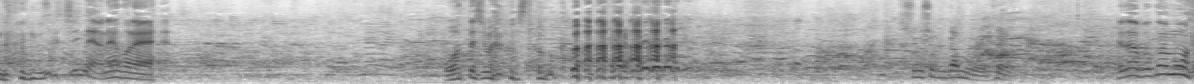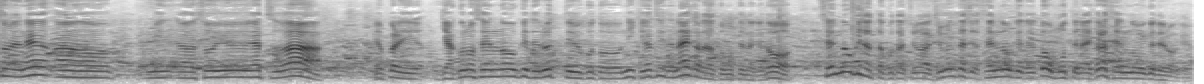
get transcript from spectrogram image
うん。難しいんだよねこれ。終わってしまいました僕は。就職願望ゼロ。いやだから僕はもうそれねあのみあそういうやつはやっぱり逆の洗脳を受けてるっていうことに気が付いてないからだと思ってるんだけど洗脳を受けちゃった子たちは自分たちが洗脳を受けてると思ってないから洗脳を受けてるわけよ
